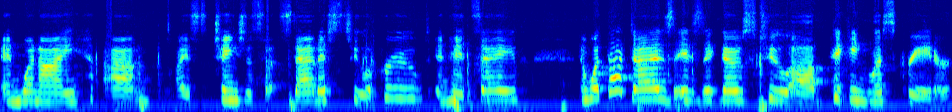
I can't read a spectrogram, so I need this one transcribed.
And when I, um, I change the status to approved and hit save, and what that does is it goes to a picking list creator.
